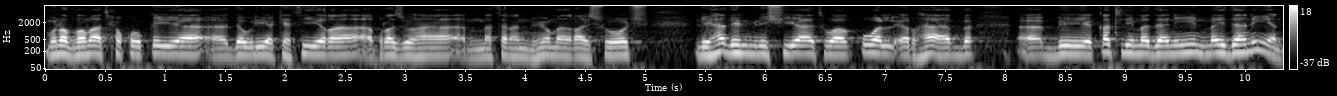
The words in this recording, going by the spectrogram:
منظمات حقوقية دولية كثيرة أبرزها مثلا هيومن رايتس ووتش لهذه الميليشيات وقوى الإرهاب آه، بقتل مدنيين ميدانيا.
